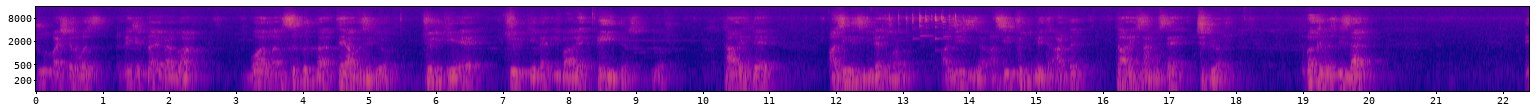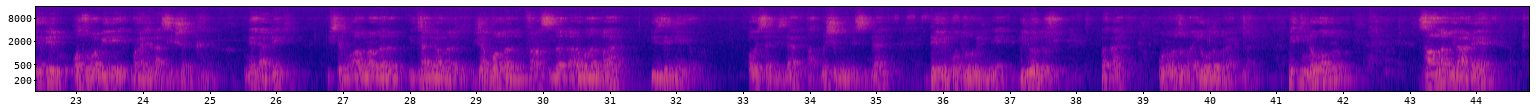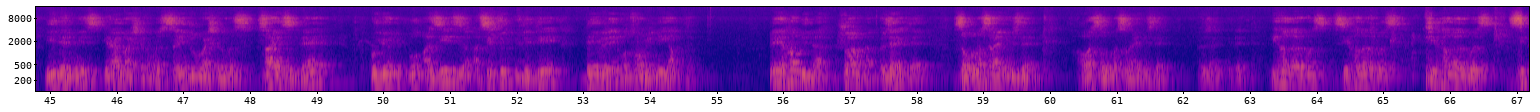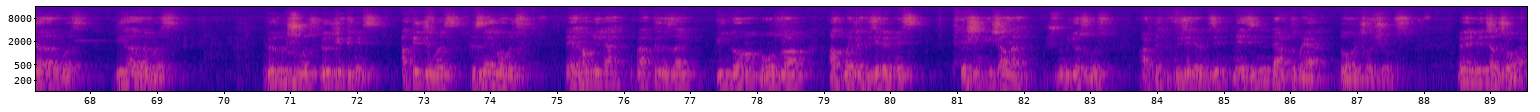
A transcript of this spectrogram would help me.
Cumhurbaşkanımız Recep Tayyip Erdoğan bu aralar sıklıkla telaffuz ediyor. Türkiye, Türkiye'den ibaret değildir diyor. Tarihte aziz millet olan aziz ve asil Türk milleti artık tarih sahnesine çıkıyor. Bakınız bizler devrim otomobili macerası yaşadık. Ne derdik? İşte bu Almanların, İtalyanların, Japonların, Fransızların arabaları var, bizde niye yok? Oysa bizler 60 yıl öncesinden devrim otomobilini biliyoruz. Fakat onu o zaman yolda bıraktılar. Peki ne oldu? Sağlam irade liderimiz, genel başkanımız, sayın cumhurbaşkanımız sayesinde bugün bu aziz ve asil Türk milleti devrin otomobilini yaptı. Ve elhamdülillah şu anda özellikle savunma sanayimizde, hava savunma sanayimizde özellikle de İHA'larımız, SİHA'larımız, TİHA'larımız, SİDA'larımız, DİHA'larımız, Hürkuşumuz, Hürjetimiz, Akıncımız, Kızıl ve elhamdülillah baktığınızda Gündoğan, Boğazdoğan, Atmaca füzelerimiz. Ve şimdi inşallah şunu biliyorsunuz artık füzelerimizin menzilini de arttırmaya doğru çalışıyoruz. Böyle bir çalışma var.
